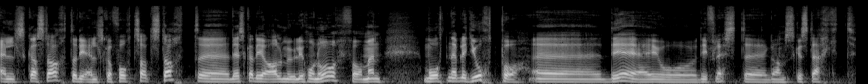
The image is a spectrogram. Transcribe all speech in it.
elsker Start, og de elsker fortsatt Start. Eh, Det skal de ha all mulig honnør for. Men måten det er blitt gjort på, eh, det er jo de fleste ganske sterkt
